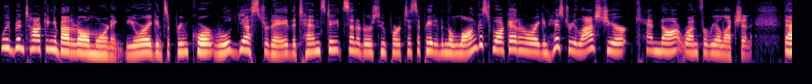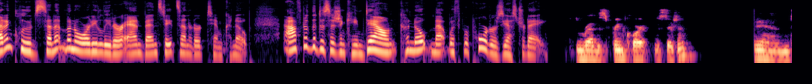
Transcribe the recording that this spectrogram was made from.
We've been talking about it all morning. The Oregon Supreme Court ruled yesterday the 10 state senators who participated in the longest walkout in Oregon history last year cannot run for reelection. That includes Senate Minority Leader and Bend State Senator Tim Knopp. After the decision came down, Knopp met with reporters yesterday. Read the Supreme Court decision, and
